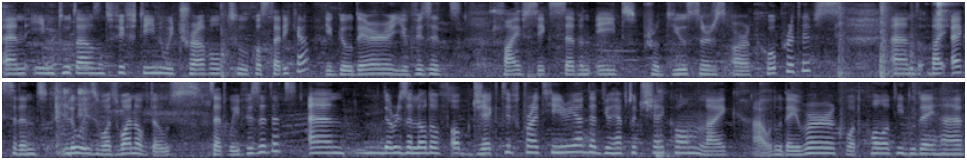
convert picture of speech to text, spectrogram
And in 2015, we traveled to Costa Rica. You go there, you visit five, six, seven, eight producers or cooperatives. And by accident, Luis was one of those that we visited. And there is a lot of objective criteria that you have to check on, like how do they work, what quality do they have.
